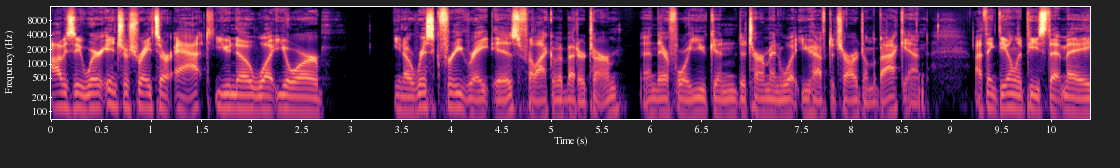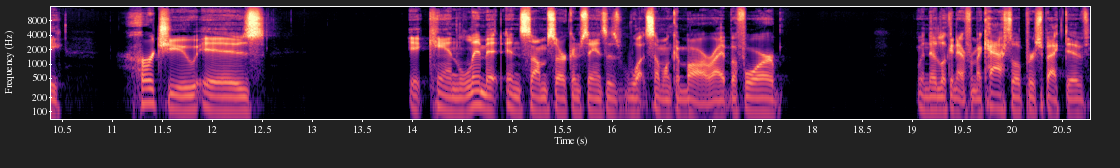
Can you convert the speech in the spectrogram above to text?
obviously where interest rates are at, you know what your you know risk-free rate is, for lack of a better term, and therefore you can determine what you have to charge on the back end. I think the only piece that may hurt you is it can limit in some circumstances what someone can borrow, right? Before when they're looking at it from a cash flow perspective,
